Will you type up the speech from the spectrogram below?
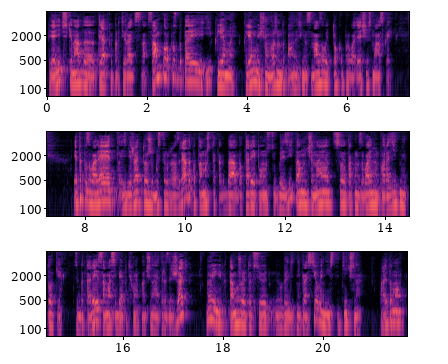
Периодически надо тряпкой протирать сам корпус батареи и клеммы. Клеммы еще можно дополнительно смазывать только проводящей смазкой. Это позволяет избежать тоже быстрого разряда, потому что когда батарея полностью в грязи, там начинаются так называемые паразитные токи. То есть батарея сама себя потихоньку начинает разряжать, ну и к тому же это все выглядит некрасиво, неэстетично. Поэтому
